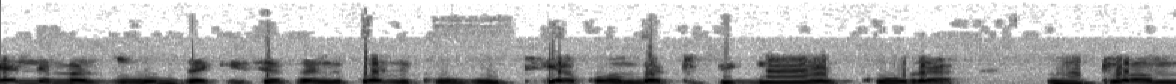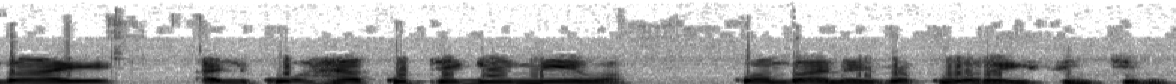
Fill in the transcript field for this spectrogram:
yale mazungumzo ya kisiasa ilikuwa ni kuvutia kwamba tupigie kura mtu ambaye alikuwa hakutegemewa kwamba anaweza kuwa rais nchini.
